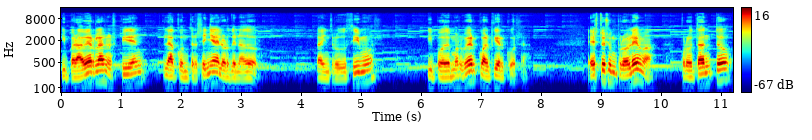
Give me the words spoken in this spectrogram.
y para verlas nos piden la contraseña del ordenador. La introducimos y podemos ver cualquier cosa. Esto es un problema, por lo tanto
